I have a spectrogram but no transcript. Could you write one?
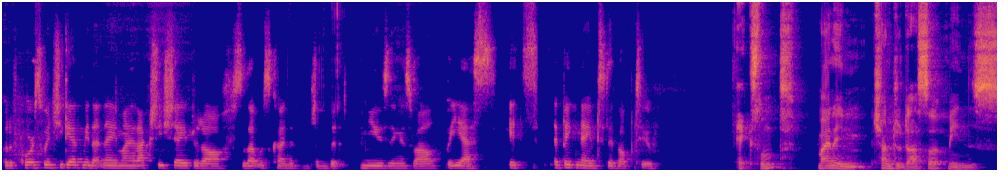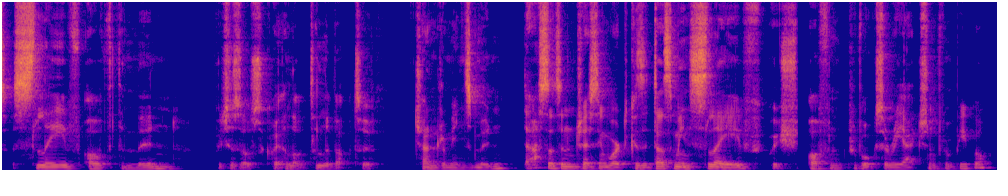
But of course, when she gave me that name, I had actually shaved it off. So that was kind of a little bit amusing as well. But yes, it's a big name to live up to. Excellent. My name, Chandradasa, means slave of the moon, which is also quite a lot to live up to. Chandra means moon. Is an interesting word because it does mean slave, which often provokes a reaction from people.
